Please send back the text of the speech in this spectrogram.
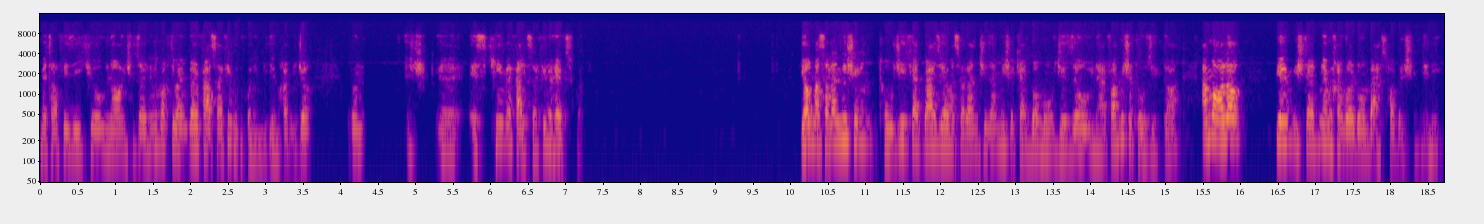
متافیزیکی و اینا این چیزا. یعنی وقتی ما فلسفی می‌کنیم دیگه می‌خوایم اینجا اون اسکیم فلسفی رو حفظ کنیم. یا مثلا میشه این توجیه کرد بعضی ها مثلا چیزا میشه کرد با معجزه و این حرفا میشه توضیح داد. اما حالا بیایم بیشتر نمی‌خوایم وارد اون بحث ها بشیم. یعنی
